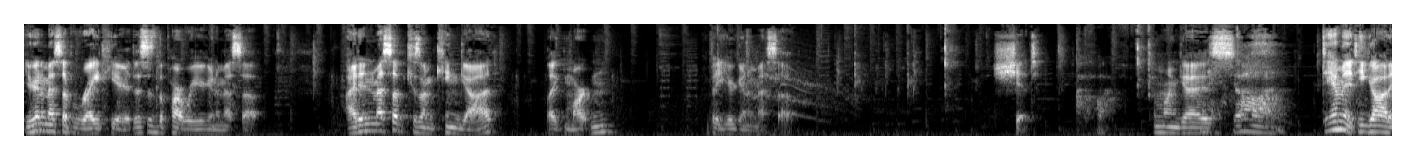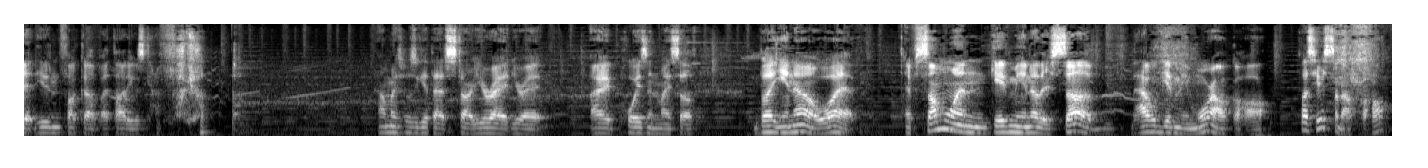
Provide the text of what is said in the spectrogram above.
You're gonna mess up right here. This is the part where you're gonna mess up. I didn't mess up because I'm King God, like Martin, but you're gonna mess up. Shit. Come on, guys. God. Damn it, he got it. He didn't fuck up. I thought he was gonna fuck up. How am I supposed to get that star? You're right, you're right. I poisoned myself. But you know what? If someone gave me another sub, that would give me more alcohol. Plus, here's some alcohol.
